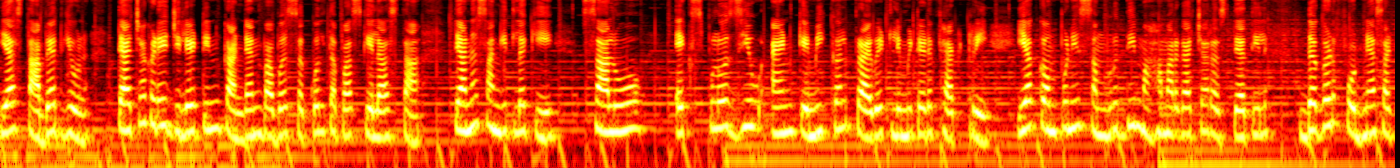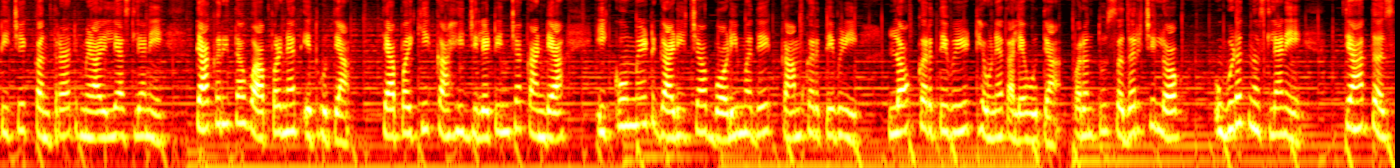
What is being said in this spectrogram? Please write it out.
यास ताब्यात घेऊन त्याच्याकडे जिलेटिन कांड्यांबाबत सखोल तपास केला असता त्यानं सांगितलं की Salvo explosive and chemical private limited factory या कंपनी समृद्धी महामार्गाच्या रस्त्यातील दगड फोडण्यासाठीचे कंत्राट मिळालेले असल्याने त्याकरिता वापरण्यात येत होत्या. त्यापैकी काही जिलेटिनच्या कांड्या इकोमेट गाडीच्या बॉडीमध्ये काम करतेवेळी लॉक करतेवेळी ठेवण्यात आल्या होत्या परंतु सदरची लॉक उघडत नसल्याने त्यातच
